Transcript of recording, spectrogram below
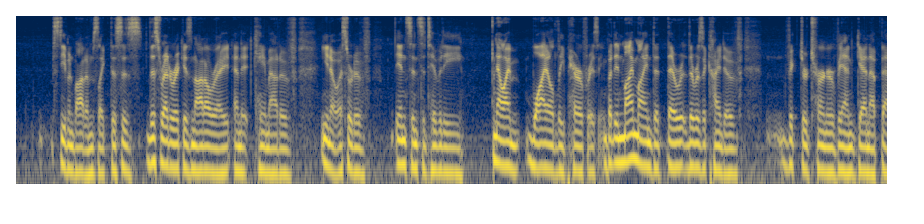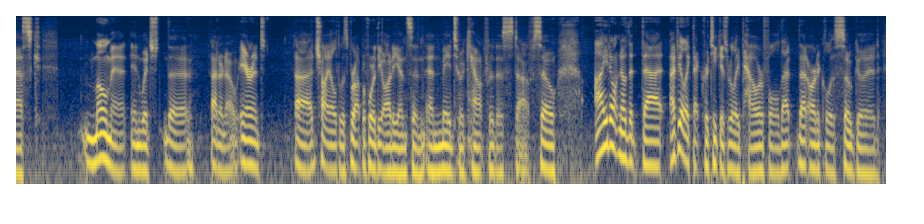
Stephen Bottoms like this is this rhetoric is not all right and it came out of you know a sort of insensitivity. Now I'm wildly paraphrasing but in my mind that there there was a kind of Victor Turner Van Gennep esque moment in which the I don't know errant uh, child was brought before the audience and, and made to account for this stuff so I don't know that that I feel like that critique is really powerful. That that article is so good.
